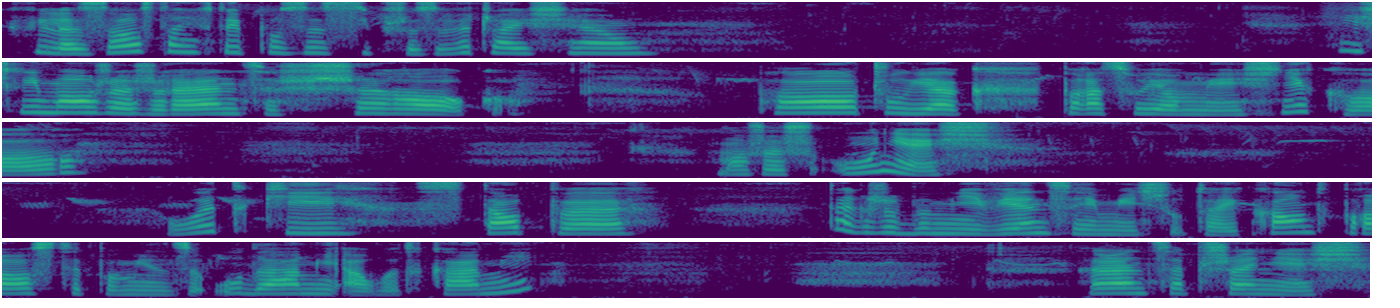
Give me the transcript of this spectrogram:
Chwilę zostań w tej pozycji, przyzwyczaj się. Jeśli możesz, ręce szeroko. Poczuj, jak pracują mięśnie kor. Możesz unieść łydki, stopy, tak żeby mniej więcej mieć tutaj kąt prosty pomiędzy udami a łydkami. Ręce przenieś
